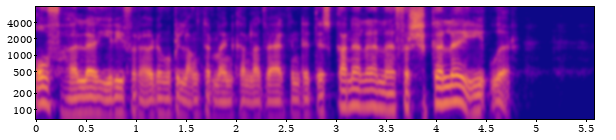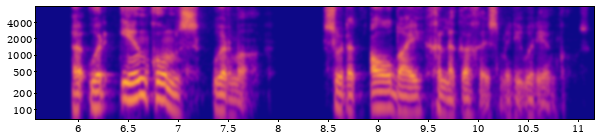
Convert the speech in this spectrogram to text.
of hulle hierdie verhouding op die langtermyn kan laat werk en dit is kan hulle hulle verskille hieroor 'n ooreenkoms oormaak sodat albei gelukkig is met die ooreenkoms.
